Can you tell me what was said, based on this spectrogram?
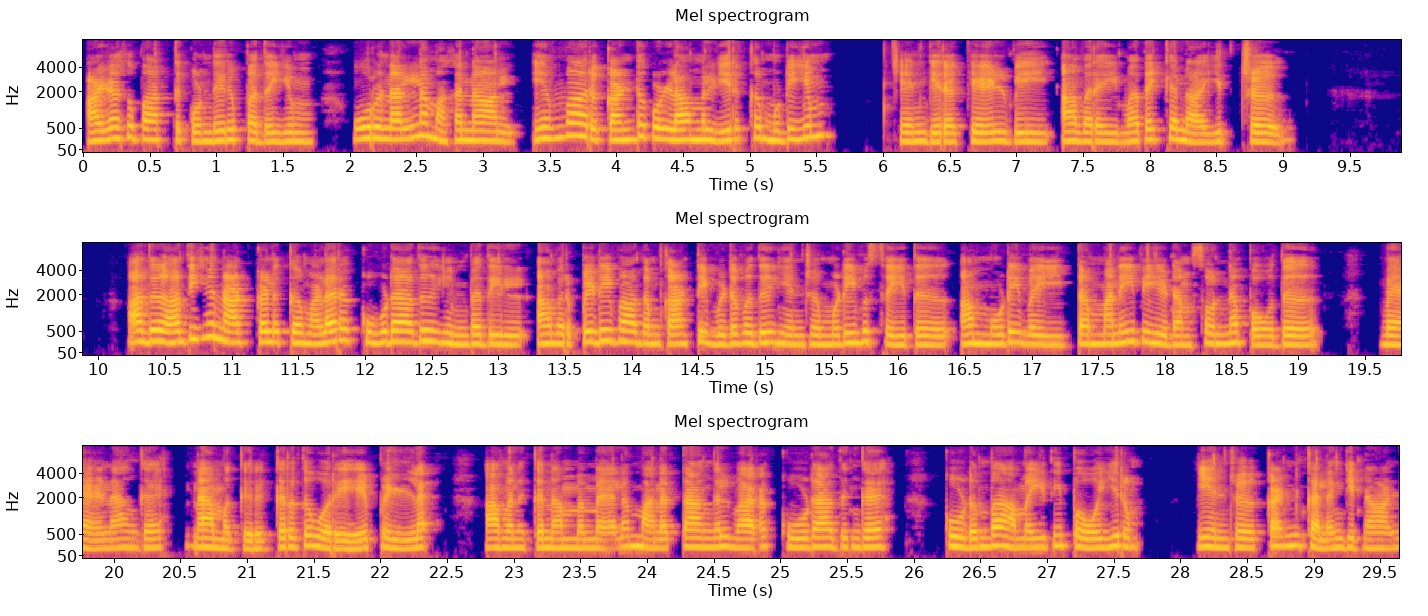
அழகு பார்த்து கொண்டிருப்பதையும் ஒரு நல்ல மகனால் எவ்வாறு கண்டுகொள்ளாமல் இருக்க முடியும்? என்கிற கேள்வி அவரை வதைக்கலாயிற்று. அது அதிக நாட்களுக்கு வளரக்கூடாது என்பதில் அவர் பிடிவாதம் காட்டி விடுவது என்று முடிவு செய்து அம்முடிவை தம் மனைவியிடம் சொன்னபோது வேணாங்க. நமக்கு இருக்கிறது ஒரே பிள்ளை. அவனுக்கு நம்ம மேல மனத்தாங்கல் வரக்கூடாதுங்க. குடும்ப அமைதி போயிரும் என்று கண் கலங்கினாள்.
